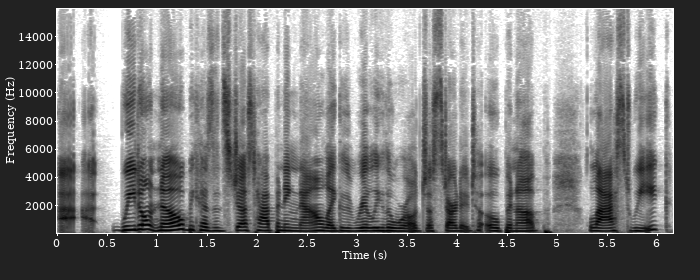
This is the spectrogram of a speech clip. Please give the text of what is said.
I- we don't know because it's just happening now. Like, really, the world just started to open up last week.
